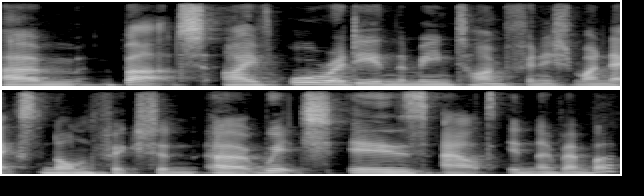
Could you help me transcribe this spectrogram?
um, but I've already, in the meantime, finished my next non-fiction, uh, which is out in November,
